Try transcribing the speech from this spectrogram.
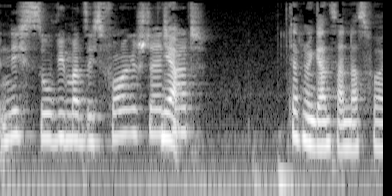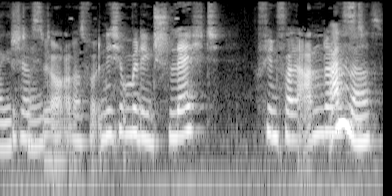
nicht so, wie man sich's vorgestellt Ja. hat. Ich habe mir ganz anders Ich hab's vorgestellt. mir auch anders vor. Nicht unbedingt schlecht, auf jeden Fall anders. Anders.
